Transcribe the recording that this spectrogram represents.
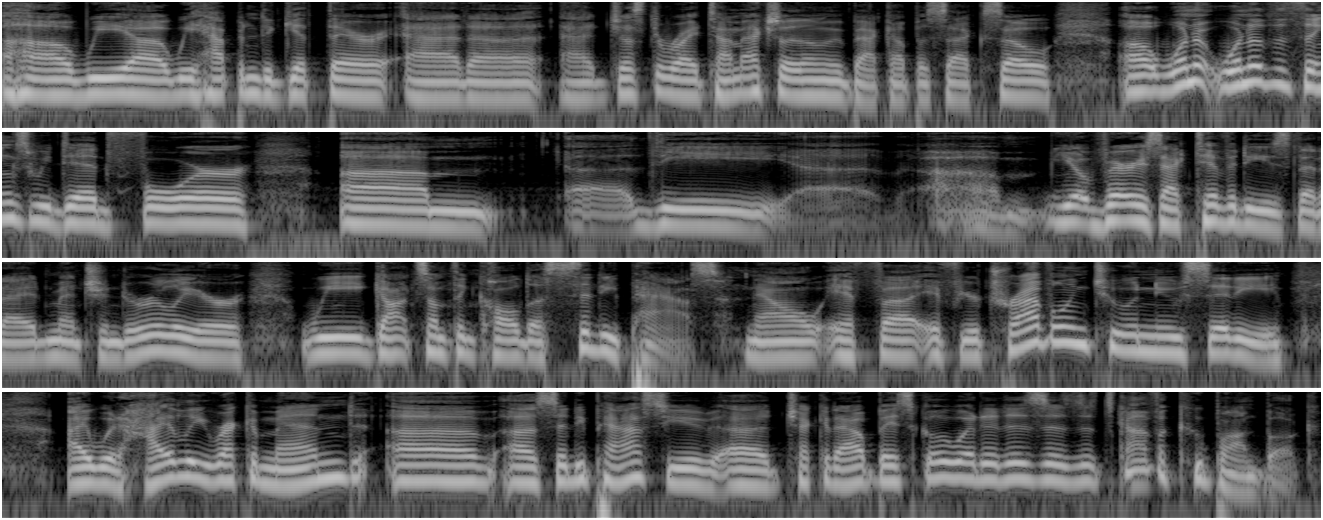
Uh, we uh, we happened to get there at uh, at just the right time. Actually, let me back up a sec. So uh, one one of the things we did for um, uh, the um, you know various activities that I had mentioned earlier, we got something called a city pass. Now, if uh, if you're traveling to a new city, I would highly recommend uh, a city pass. You uh, check it out. Basically, what it is is it's kind of a coupon book,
